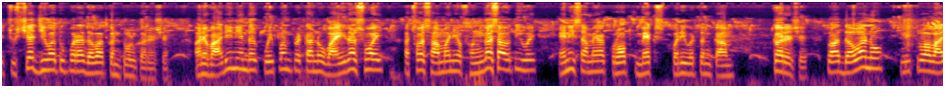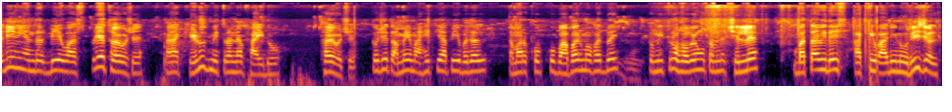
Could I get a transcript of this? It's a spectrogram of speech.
એ ચૂસ્યા જીવાત ઉપર આ દવા કંટ્રોલ કરે છે. અને વાડીની અંદર કોઈ પણ પ્રકારનો વાયરસ હોય અથવા સામાન્ય ફંગસ આવતી હોય, એની સામે આ ક્રોપ મેક્સ પરિવર્તન કામ કરે છે. તો આ દવાનો મિત્રો આ વાડીની અંદર બે વાર સ્પ્રે થયો છે અને આ ખેડૂત મિત્રોને ફાયદો થયો છે. તો જે તમે માહિતી આપી એ બદલ તમારો ખૂબ ખૂબ આભાર મફતભાઈ. તો મિત્રો, હવે હું તમને છેલ્લે બતાવી દઈશ આખી વાડીનું રિઝલ્ટ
